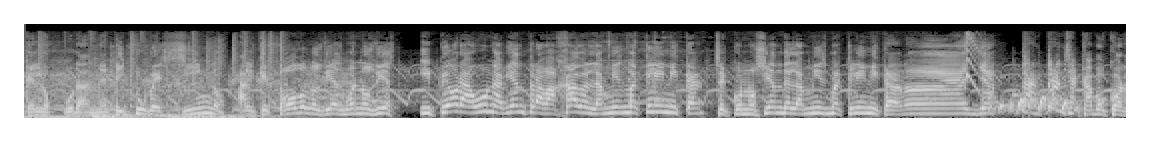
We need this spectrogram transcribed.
qué locura, neta. Y tu vecino, al que todos los días, buenos días. Y peor aún, habían trabajado en la misma clínica, se conocían de la misma clínica. Ah, ya, tan, tan, se acabó corto.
